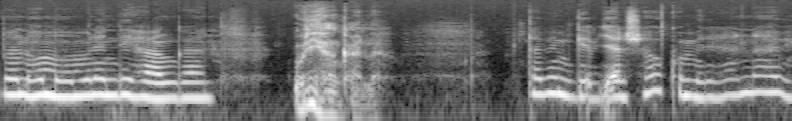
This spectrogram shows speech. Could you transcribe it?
noneho muhumure ndihangana. Urihangana? Utabimbwiye byarushaho kumerera nabi.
